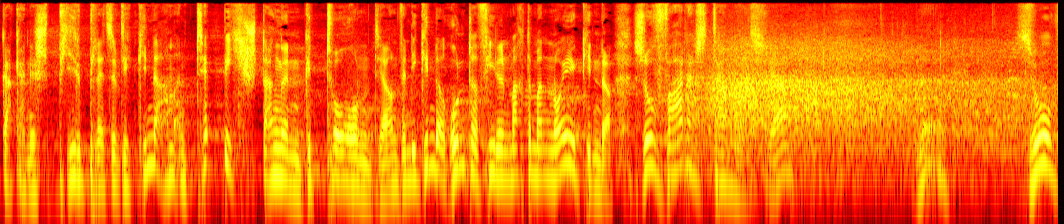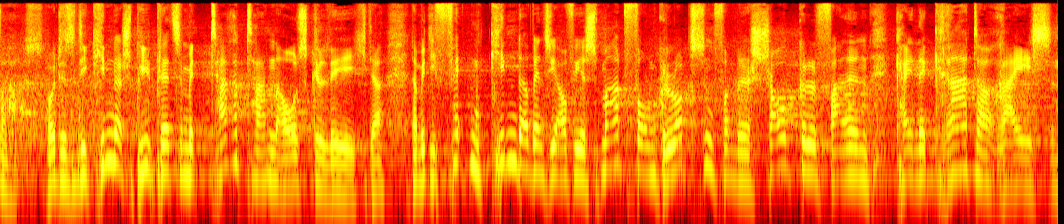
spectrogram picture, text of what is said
gar keine Spielplätze. Die Kinder haben an Teppichstangen geturnt, ja. Und wenn die Kinder runterfielen, machte man neue Kinder. So war das damals, ja. ja. So war's. Heute sind die Kinderspielplätze mit Tartan ausgelegt, ja, damit die fetten Kinder, wenn sie auf ihr Smartphone glotzen, von der Schaukel fallen, keine Krater reißen.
